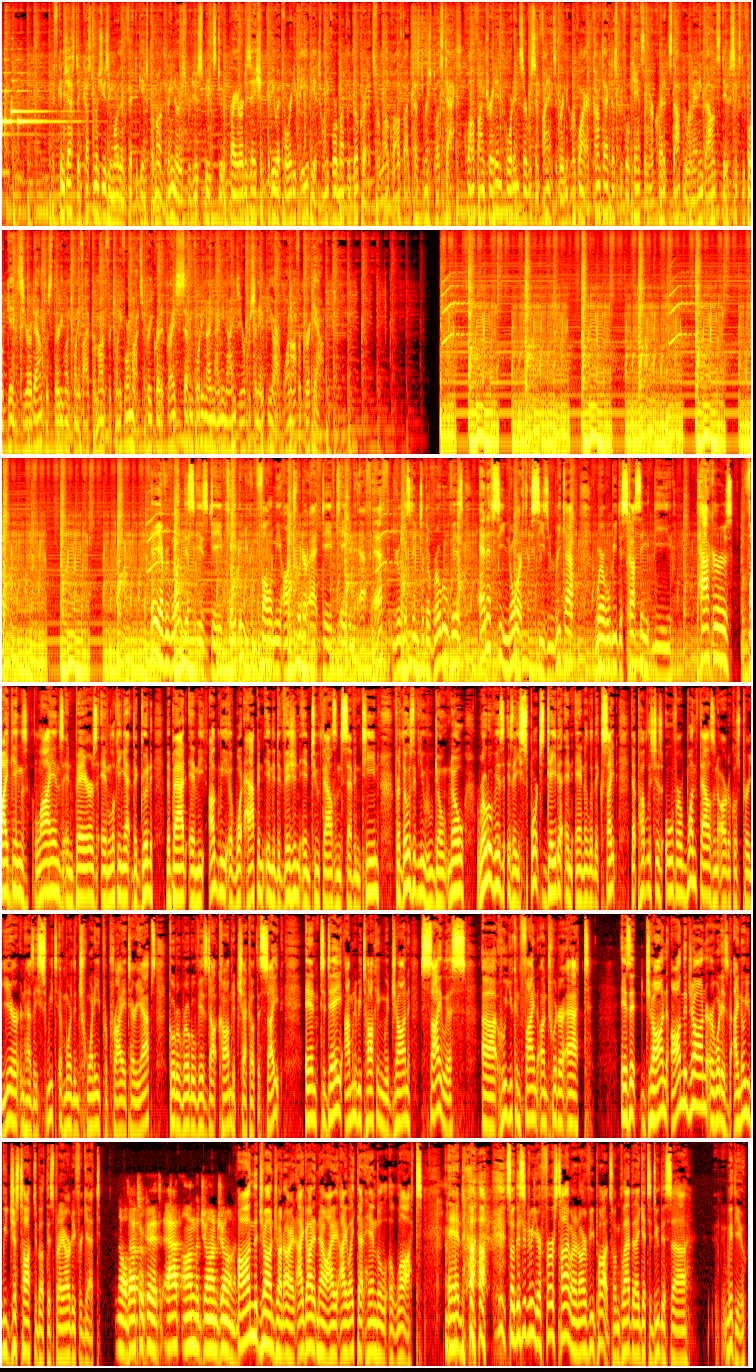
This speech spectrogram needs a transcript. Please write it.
If congested, customers using more than 50 gigs per month may notice reduced speeds due to prioritization. Video at 480p via 24 monthly bill credits for well-qualified customers plus tax. Qualifying trade-in, port-in, service, and finance agreement required. Contact us before canceling or credit stop and remaining balance due. 64 gigs, zero down plus 31.25 per month for 24 months. Pre-credit price 749.99, 0% APR. One offer per account. Hey everyone, this is Dave Caban. You can follow me on Twitter at DaveCabanFF. You're listening to the RotoViz NFC North season recap, where we'll be discussing the Packers, Vikings, Lions, and Bears, and looking at the good, the bad, and the ugly of what happened in the division in 2017. For those of you who don't know, RotoViz is a sports data and analytics site that publishes over 1,000 articles per year and has a suite of more than 20 proprietary apps. Go to rotoviz.com to check out the site. And today I'm going to be talking with John Psilas, uh, who you can find on Twitter at is it John on the John or what is it? I know we just talked about this, but I already forget. No, that's okay. It's at on the John John. On the John John. All right, I got it now. I, I like that handle a lot. And uh, so this is going to be your first time on an RV pod. So I'm glad that I get to do this uh, with you.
